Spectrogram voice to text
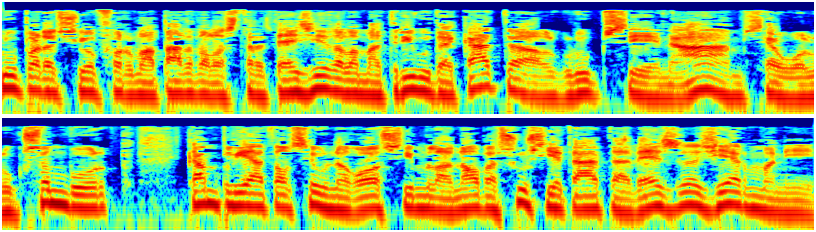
L'operació forma part de l'estratègia estratègia de la matriu de Cata, el grup CNA, amb seu a Luxemburg, que ha ampliat el seu negoci amb la nova societat Adesa Germany.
